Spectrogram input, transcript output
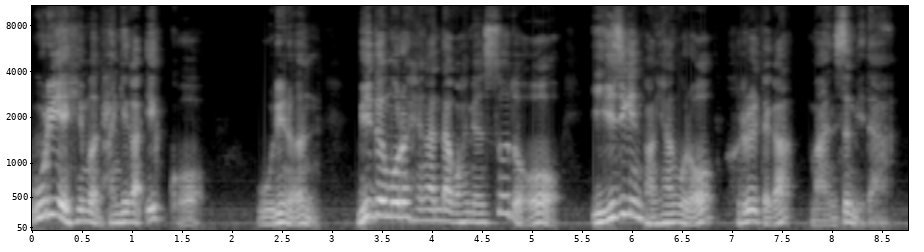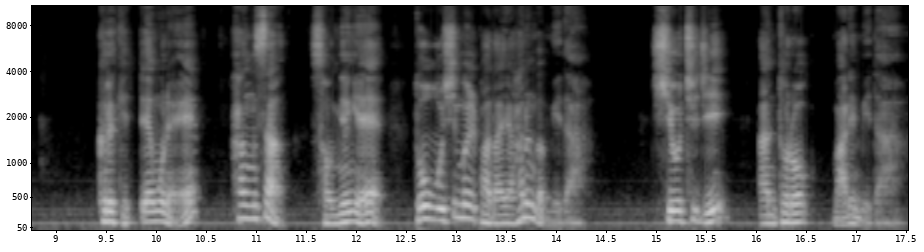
우리의 힘은 한계가 있고 우리는 믿음으로 행한다고 하면서도 이기적인 방향으로 흐를 때가 많습니다. 그렇기 때문에 항상 성령의 도우심을 받아야 하는 겁니다. 치우치지 않도록 말입니다.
